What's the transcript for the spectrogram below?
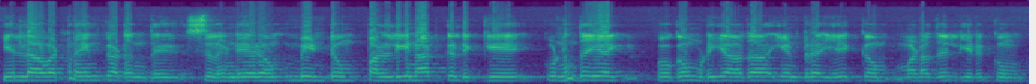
எல்லாவற்றையும் கடந்து சில நேரம் மீண்டும் பள்ளி நாட்களுக்கே குழந்தையாய் போக முடியாதா என்ற ஏக்கம் மனதில் இருக்கும்.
